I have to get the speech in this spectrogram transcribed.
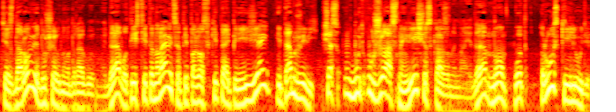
тебе здоровья душевного, дорогой мой, да, вот если тебе это нравится, ты, пожалуйста, в Китай переезжай и там живи. Сейчас будут ужасные вещи сказаны мои, да, но вот русские люди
